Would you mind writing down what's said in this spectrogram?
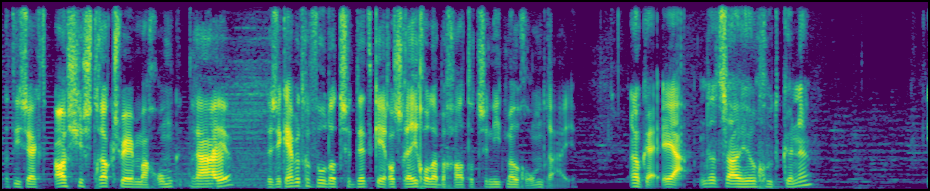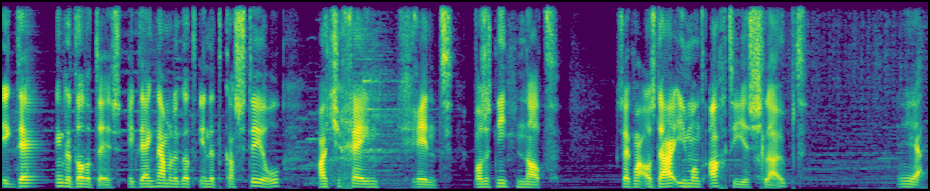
dat hij zegt, als je straks weer mag omdraaien. Dus ik heb het gevoel dat ze dit keer als regel hebben gehad dat ze niet mogen omdraaien. Oké, ja, dat zou heel goed kunnen. Ik denk dat dat het is. Ik denk namelijk dat in het kasteel had je geen grind. Was het niet nat. Zeg maar, als daar iemand achter je sluipt, Ja,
